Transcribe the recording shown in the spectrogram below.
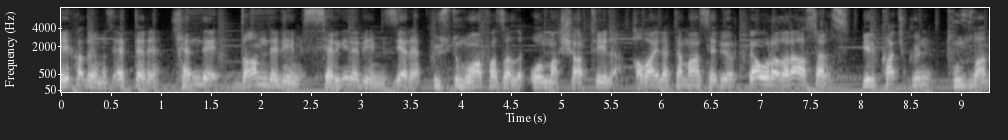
yıkadığımız etleri kendi dam dediğimiz, sergi dediğimiz yere üstü muhafazalı olmak şartıyla havayla temas ediyor ve oralara asarız. Birkaç gün tuzlan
